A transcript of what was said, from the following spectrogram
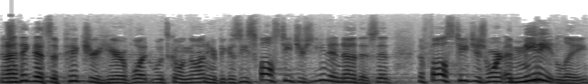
And I think that's a picture here of what, what's going on here because these false teachers, you need to know this, that the false teachers weren't immediately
